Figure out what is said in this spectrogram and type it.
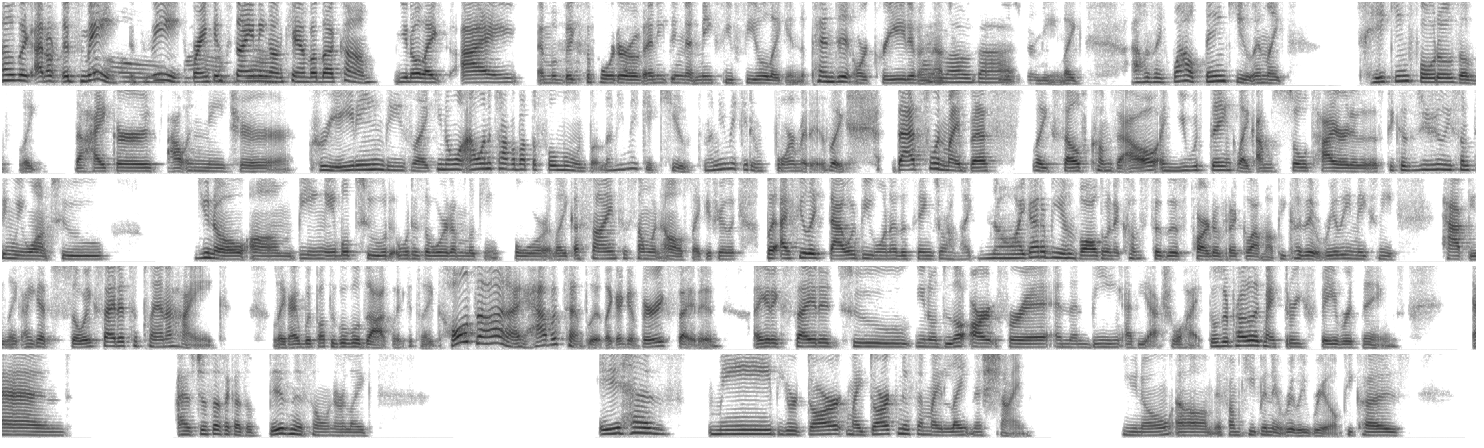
I was like, I don't, it's me. Oh, it's me, wow, Frankensteining yeah. on canva.com. You know, like I am a big supporter of anything that makes you feel like independent or creative. And I that's love that for me. Like, I was like, wow, thank you. And like taking photos of like the hikers out in nature, creating these like, you know what, I want to talk about the full moon, but let me make it cute. Let me make it informative. Like that's when my best like self comes out. And you would think like I'm so tired of this because it's usually something we want to, you know, um, being able to what is the word I'm looking for? Like assign to someone else. Like if you're like, but I feel like that would be one of the things where I'm like, no, I gotta be involved when it comes to this part of reclama because it really makes me happy. Like I get so excited to plan a hike. Like I whip out the Google Doc. Like it's like, hold on, I have a template. Like I get very excited. I get excited to, you know, do the art for it and then being at the actual hike. Those are probably like my three favorite things. And as just as like as a business owner, like it has made your dark, my darkness and my lightness shine, you know, um, if I'm keeping it really real, because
